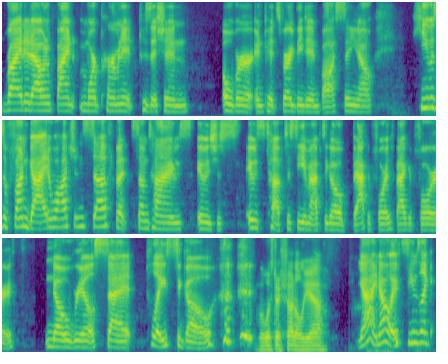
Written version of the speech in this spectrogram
ride it out and find more permanent position over in Pittsburgh than he did in Boston. You know, he was a fun guy to watch and stuff, but sometimes it was just it was tough to see him have to go back and forth, back and forth. No real set place to go. the Worcester shuttle, yeah. Yeah, I know. It seems like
